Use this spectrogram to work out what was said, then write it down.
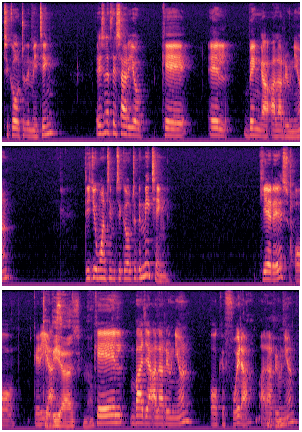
to go to the meeting? ¿Es necesario que él venga a la reunión? Did you want him to go to the meeting? ¿Quieres o querías, Querías, ¿no? que él vaya a la reunión o que fuera a la reunión?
